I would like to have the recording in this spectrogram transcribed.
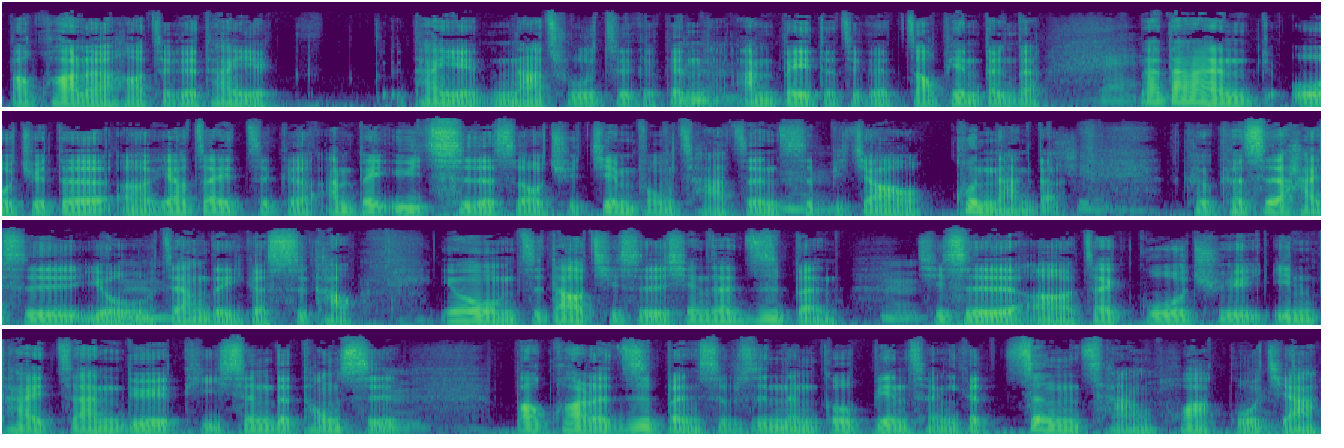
包括了哈这个他也他也拿出这个跟安倍的这个照片等等，那当然我觉得呃要在这个安倍遇刺的时候去见缝插针是比较困难的。可可是还是有这样的一个思考，嗯、因为我们知道，其实现在日本，其实呃，在过去印太战略提升的同时，嗯、包括了日本是不是能够变成一个正常化国家？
